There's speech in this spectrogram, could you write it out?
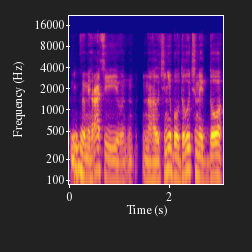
в еміграції на Галичині був долучений до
